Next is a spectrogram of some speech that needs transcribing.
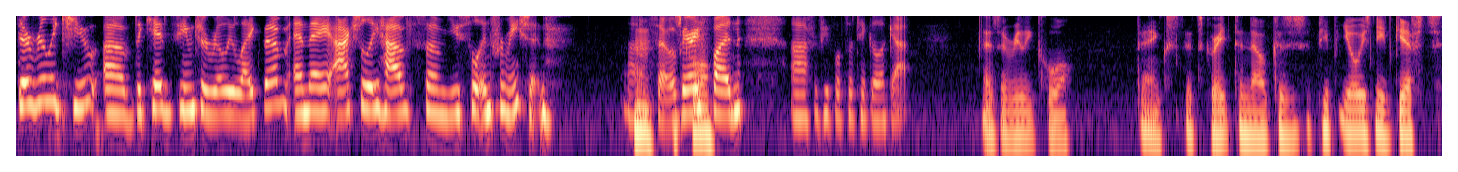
they're really cute. Uh, the kids seem to really like them, and they actually have some useful information. Uh, Hmm, so very cool. fun uh, for people to take a look at. That's a really cool. Thanks. That's great to know because people you always need gifts.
